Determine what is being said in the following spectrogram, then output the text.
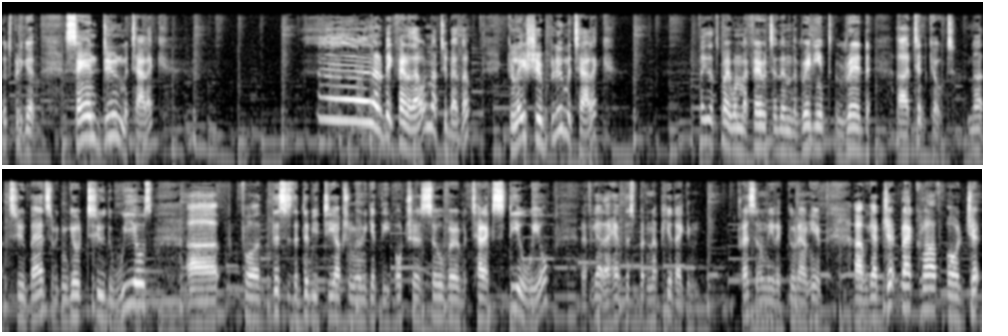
Looks pretty good. Sand dune metallic. Uh, not a big fan of that one. Not too bad though. Glacier blue metallic. I think that's probably one of my favorites. And then the radiant red uh, tint coat. Not too bad. So we can go to the wheels. For this is the WT option, we're going to get the Ultra Silver Metallic Steel Wheel. And I forgot I have this button up here that I can press. I don't need to go down here. Uh, we got Jet Black Cloth or Jet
